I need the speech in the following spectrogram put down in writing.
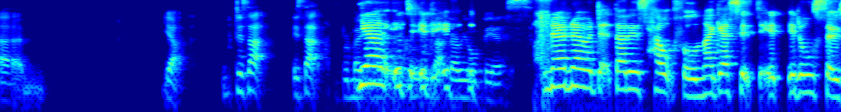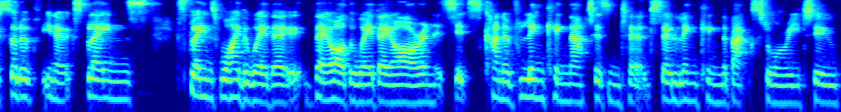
Um, yeah, does that is that yeah it, it, it, very obvious? No no that is helpful and i guess it, it it also sort of you know explains explains why the way they they are the way they are and it's it's kind of linking that isn't it? So linking the backstory to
